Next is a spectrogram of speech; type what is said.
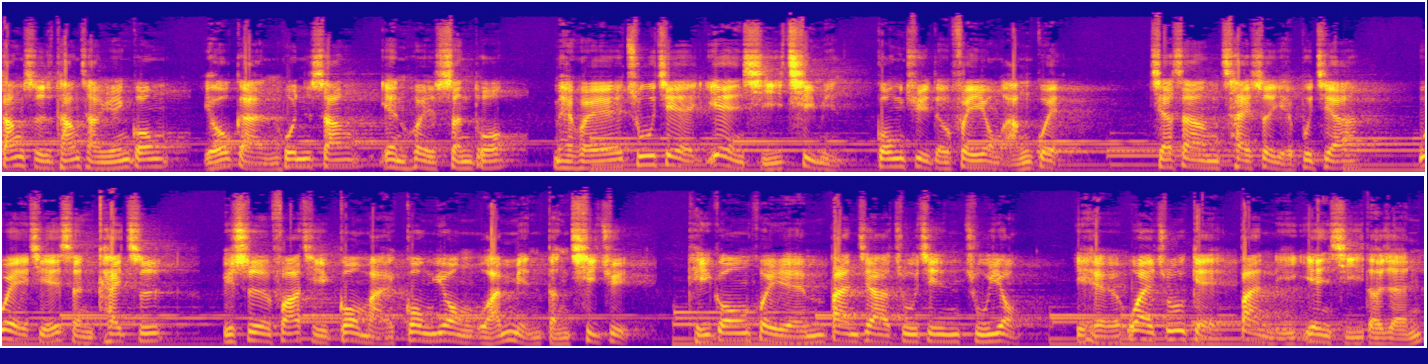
当时糖厂员工有感婚丧宴会甚多，每回租借宴席器皿工具的费用昂贵，加上菜色也不佳，为节省开支。于是发起购买共用碗皿等器具，提供会员半价租金租用，也外租给办理宴席的人。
